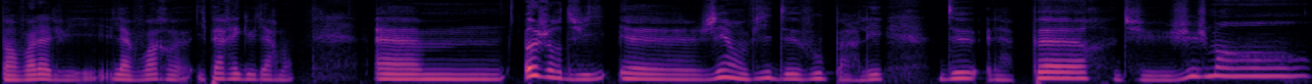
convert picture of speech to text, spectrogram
ben voilà, lui, la voir euh, hyper régulièrement. Euh, aujourd'hui, euh, j'ai envie de vous parler de la peur du jugement.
